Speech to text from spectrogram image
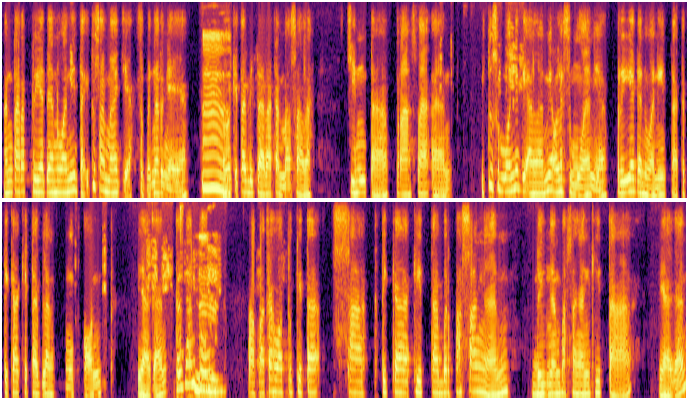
antara pria dan wanita itu sama aja sebenarnya ya. Hmm. Kalau kita bicarakan masalah cinta, perasaan, itu semuanya dialami oleh semuanya, pria dan wanita. Ketika kita bilang move on, ya kan? Tergantung apakah waktu kita sa- ketika kita berpasangan dengan pasangan kita, ya kan?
